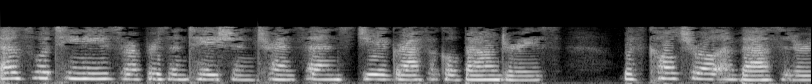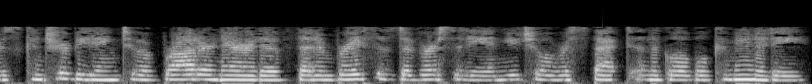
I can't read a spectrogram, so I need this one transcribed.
Eswatini's representation transcends geographical boundaries, with cultural ambassadors contributing to a broader narrative that embraces diversity and mutual respect in the global community.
